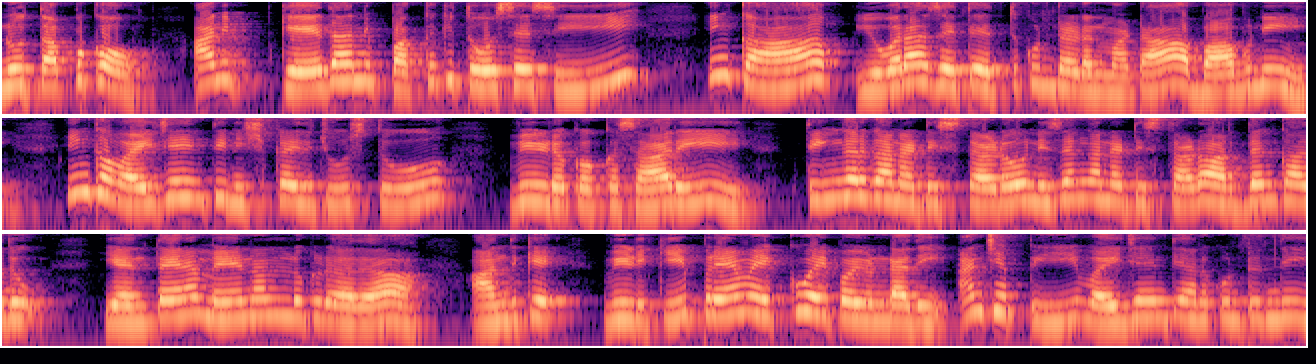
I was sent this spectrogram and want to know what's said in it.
నువ్వు తప్పుకో అని కేదాన్ని పక్కకి తోసేసి ఇంకా యువరాజ్ అయితే ఎత్తుకుంటాడనమాట ఆ బాబుని. ఇంకా వైజయంతి నిష్క ఇది చూస్తూ వీడొక్కొక్కసారి తింగర్గా నటిస్తాడో నిజంగా నటిస్తాడో అర్థం కాదు. ఎంతైనా మేనల్లు కదా. అందుకే వీడికి ప్రేమ ఎక్కువైపోయి ఉండాది అని చెప్పి వైజయంతి అనుకుంటుంది.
